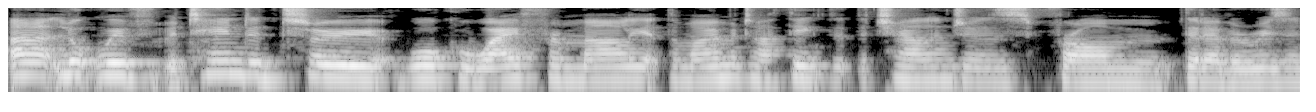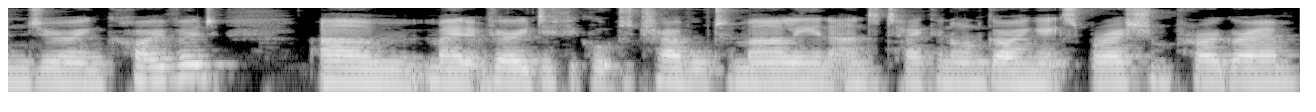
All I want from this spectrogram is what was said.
Uh, look, we've tended to walk away from Mali at the moment. I think that the challenges from that have arisen during COVID um, made it very difficult to travel to Mali and undertake an ongoing exploration program.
